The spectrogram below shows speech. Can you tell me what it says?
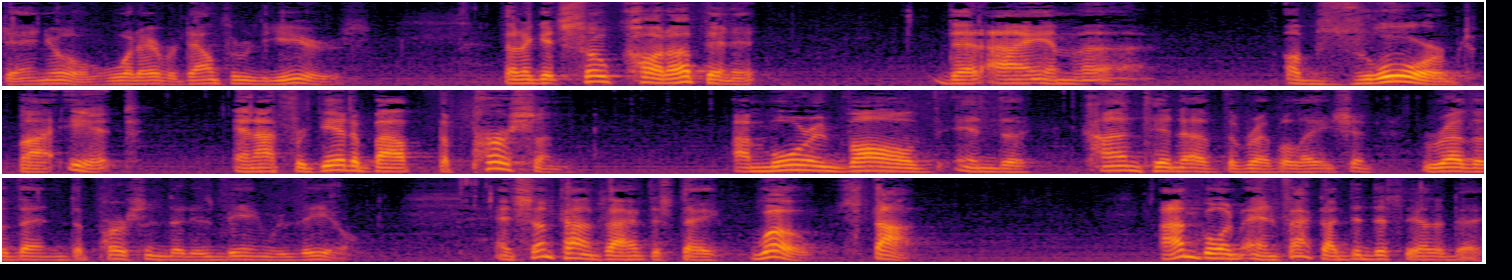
Daniel or whatever down through the years that I get so caught up in it that I am uh, absorbed by it and I forget about the person. I'm more involved in the content of the revelation rather than the person that is being revealed. And sometimes I have to say, whoa, stop. I'm going, in fact, I did this the other day.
